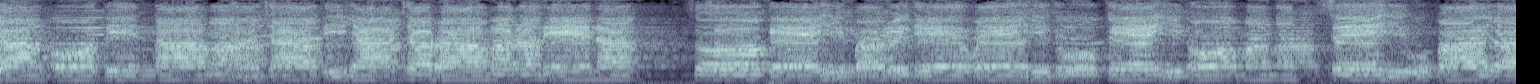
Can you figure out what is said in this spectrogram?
ยังโอตินนามหาชาติยาชรามรเนนะโสเกหิปริเทเวหิทุเขหิโทมนัสเสหิอุปายา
